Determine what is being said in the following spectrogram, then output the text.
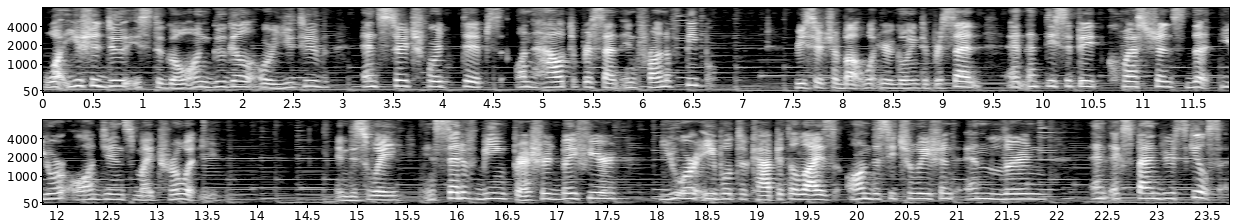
what you should do is to go on Google or YouTube and search for tips on how to present in front of people. Research about what you're going to present and anticipate questions that your audience might throw at you. In this way, instead of being pressured by fear, you are able to capitalize on the situation and learn and expand your skill set.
